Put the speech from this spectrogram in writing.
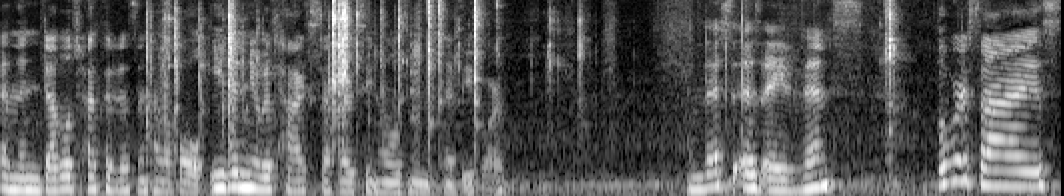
and then double check that it doesn't have a hole. Even new with tag stuff, I've seen holes in it before. This is a Vince oversized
